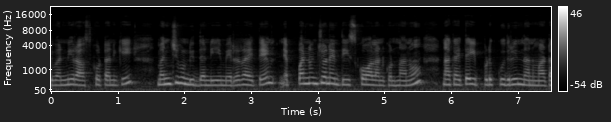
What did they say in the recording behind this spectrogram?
ఇవన్నీ రాసుకోవటానికి మంచిగా ఉండిద్దండి ఈ మిర్రర్ అయితే. ఎప్పటి నుంచో నేను తీసుకోవాలనుకుంటున్నాను. నాకైతే ఇప్పుడు కుదిరిందనమాట.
